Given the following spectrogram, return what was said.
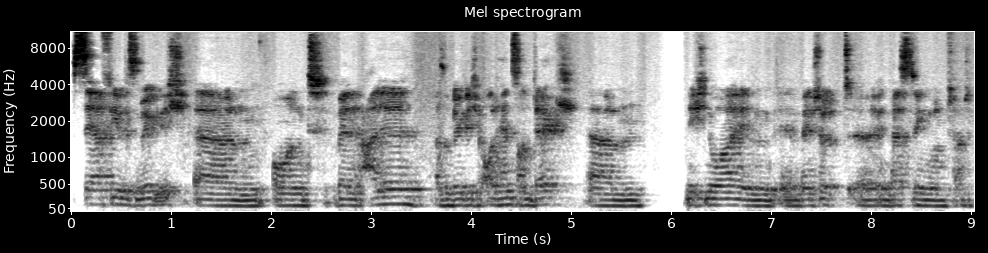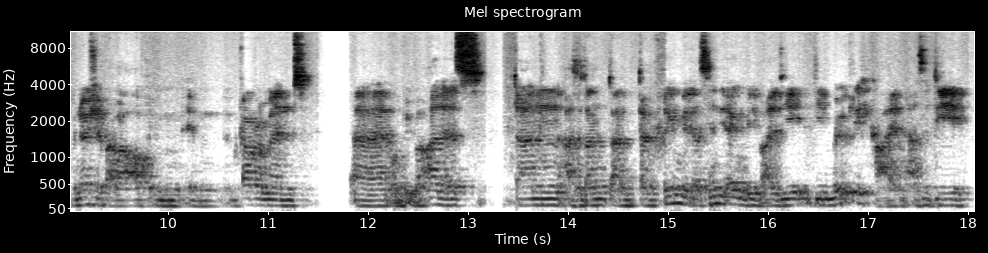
sehr viel ist möglich. Ähm, und wenn alle, also wirklich all hands on deck, ähm, nicht nur in, in Venture äh, Investing und Entrepreneurship, aber auch im, im, im Government äh, und über alles, dann, also dann, dann, dann kriegen wir das hin irgendwie, weil die, die Möglichkeiten, also die,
